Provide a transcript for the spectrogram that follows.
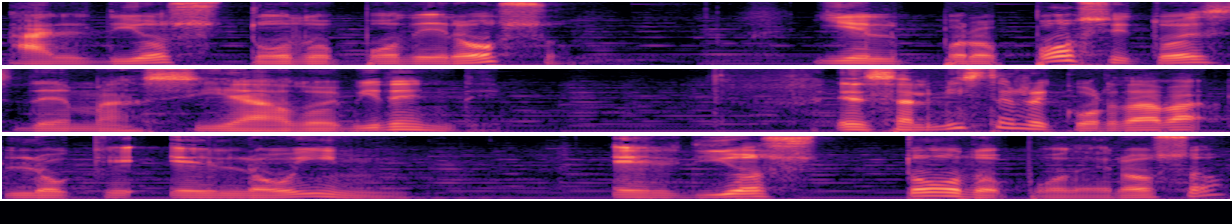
al Dios Todopoderoso, y el propósito es demasiado evidente. El salmista recordaba lo que Elohim, el Dios Todopoderoso,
